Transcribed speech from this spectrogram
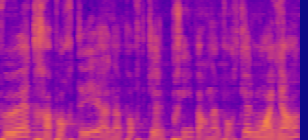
peut être apportée à n'importe quel prix, par n'importe quel moyen,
